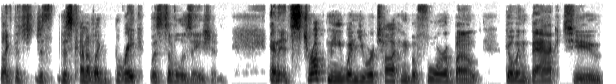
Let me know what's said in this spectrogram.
like this just this kind of like break with civilization. And it struck me when you were talking before about going back to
